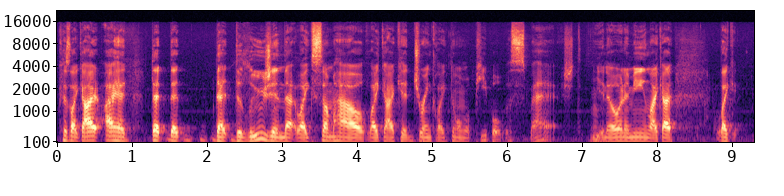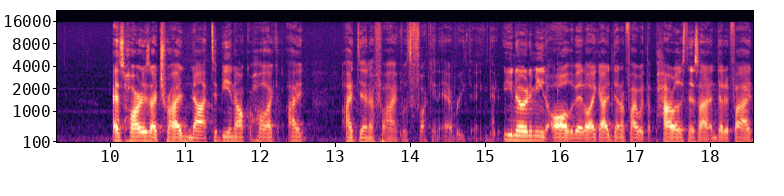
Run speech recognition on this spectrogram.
because like I I had that that that delusion that like somehow like I could drink like normal people was smashed. You Mm. know what I mean? Like I like as hard as I tried not to be an alcoholic, I identified with fucking everything. Dude. You know what I mean? All of it. Like I identified with the powerlessness. I identified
